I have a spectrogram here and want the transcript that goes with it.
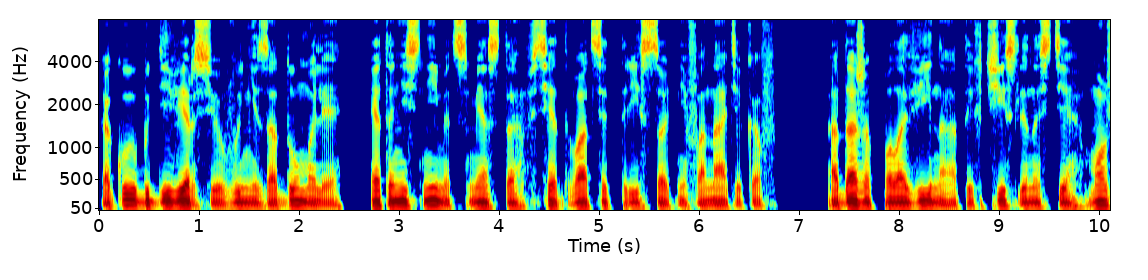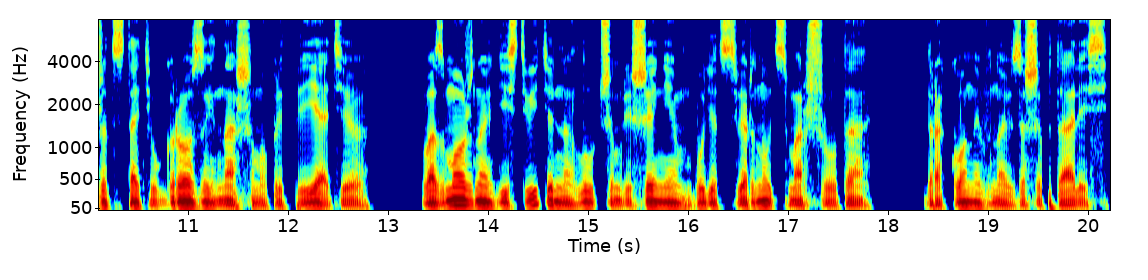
«Какую бы диверсию вы ни задумали, это не снимет с места все 23 сотни фанатиков, а даже половина от их численности может стать угрозой нашему предприятию. Возможно, действительно лучшим решением будет свернуть с маршрута. Драконы вновь зашептались.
